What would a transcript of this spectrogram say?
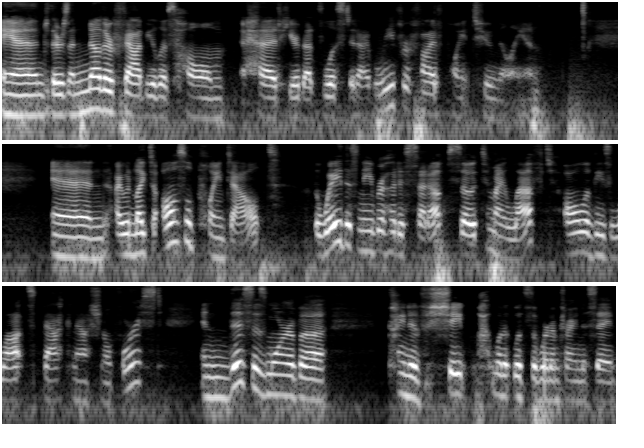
And there's another fabulous home ahead here that's listed, I believe, for 5.2 million. And I would like to also point out the way this neighborhood is set up. So to my left, all of these lots back National Forest. And this is more of a kind of shape, what, what's the word I'm trying to say?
